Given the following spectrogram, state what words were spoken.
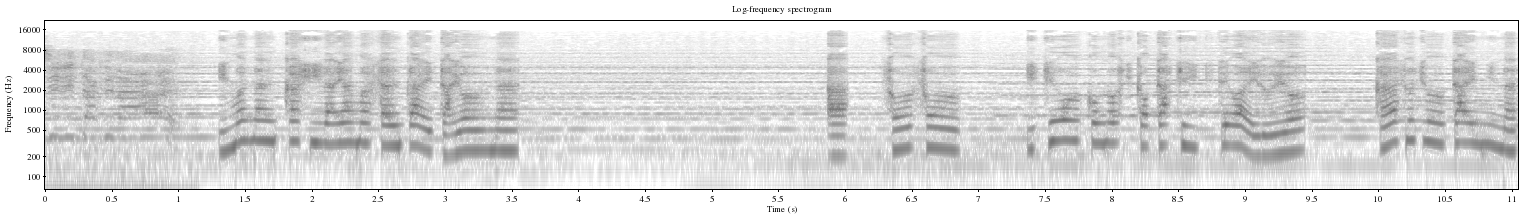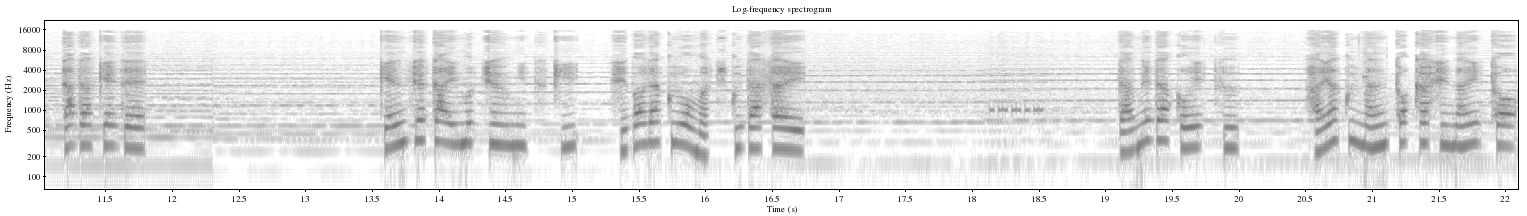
死にたくない今なんか平山さんがいたような。あ、そうそう。一応この人たち生きてはいるよ。カーズ状態になっただけで。賢者タイム中につき、しばらくお待ちください。ダメだこいつ。早くなんとかしないと。あ、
